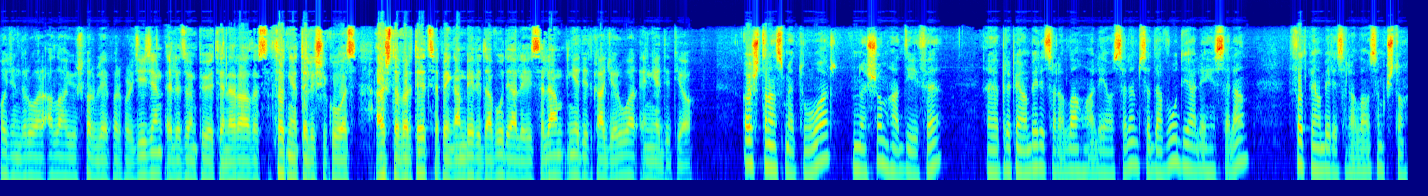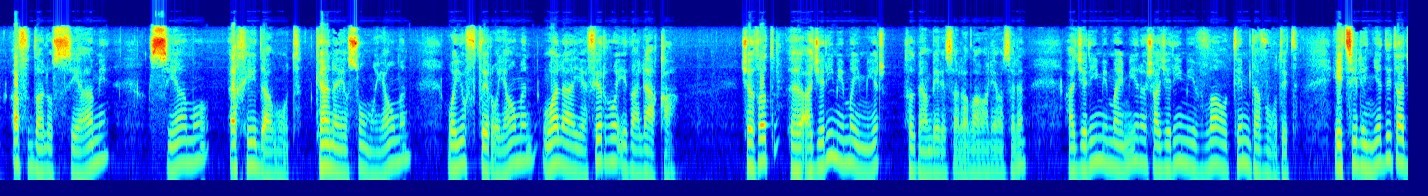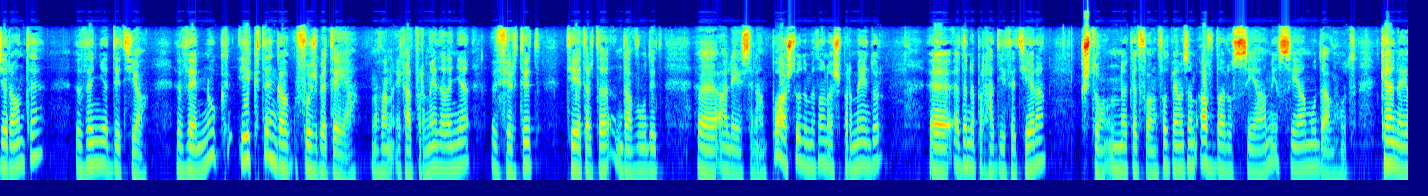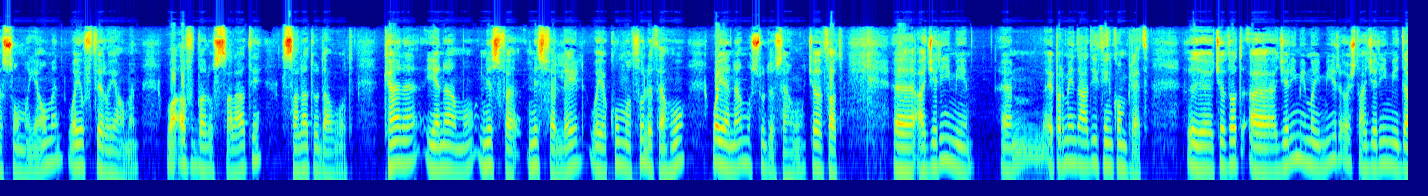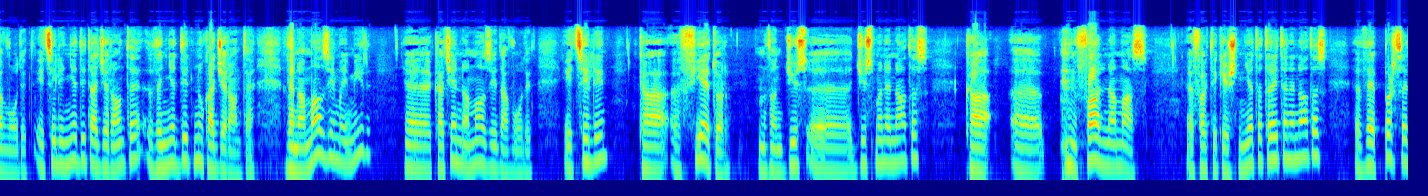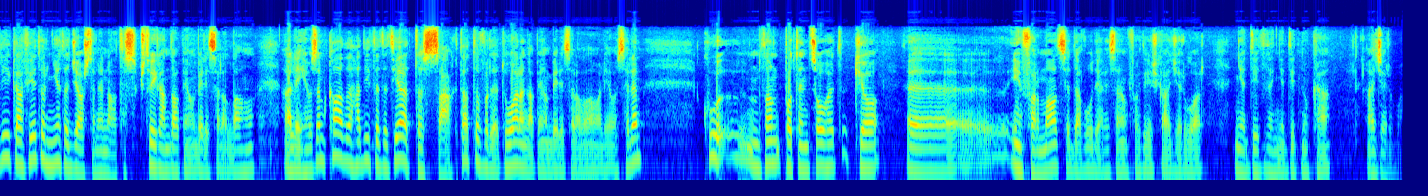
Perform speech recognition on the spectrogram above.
Hoxhë i nderuar Allahu ju shpërbleftë për përgjigjen, e lexojmë pyetjen e radhës, thotë një teleshikues, A është e vërtetë se pejgamberi Davudi alejhi selam një ditë ka agjëruar e një ditë jo? Është transmetuar në shumë hadithe prej pejgamberit sallallahu alejhi ve selam se Davudi alejhi selam thotë pejgamberi sallallahu alejhi ve selam kështu, Afdalu siyami siyamu akhi Davud, kana yasumu yawman wa yuftiru yawman wa la yafirru idha laqa. Që thotë agjërimi më i mirë Thot pejgamberi sallallahu alaihi wasallam, agjërimi më i mirë është agjërimi i vëllaut tim Davudit, i cili një ditë agjëronte dhe një ditë jo, dhe nuk ikte nga fushbeteja. Domethënë e ka përmendur edhe një virtyt tjetër të Davudit alayhis salam. Po ashtu domethënë është përmendur edhe nëpër hadithe të tjera kështu në këtë formë. Thotë pejgamberi sallallahu afdalu siyami siyamu Davud. Kana yasumu yawman wa yuftiru yawman wa afdalu salati Salatu Dawud. Kana yanamu nisfa nisfa al-layl wa yakumu thuluthahu wa yanamu sudusahu. Që thot, agjërimi e përmenda hadithin komplet që thot agjërimi më i mirë është agjërimi i Davudit, i cili një ditë agjëronte dhe një ditë nuk agjëronte. Dhe namazi më i mirë e, ka qenë namazi i Davudit, i cili ka fjetur, domethënë, gjys, e, gjysmën e natës, ka e, falë namaz, e, faktikisht një të tretën e natës, dhe përsëri ka fjetur një të gjashtën e natës. Kështu i ka nda pejgamberi sallallahu aleyhi ve selem. Ka dhe hadithe të tjera të sakta, të vërtetuara nga pejgamberi sallallahu aleyhi ve selem, ku, domethënë, potencohet kjo informatë se Davudi a.s. faktikisht ka agjëruar një ditë dhe një ditë nuk ka agjëruar.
